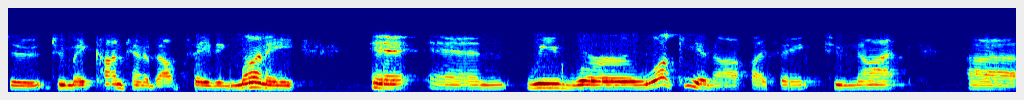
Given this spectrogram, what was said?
to to make content about saving money, and, and we were lucky enough, I think, to not uh,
